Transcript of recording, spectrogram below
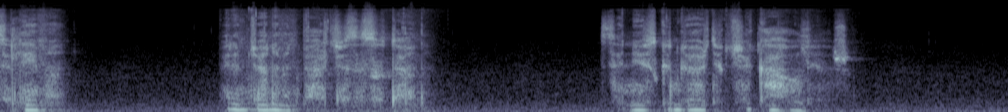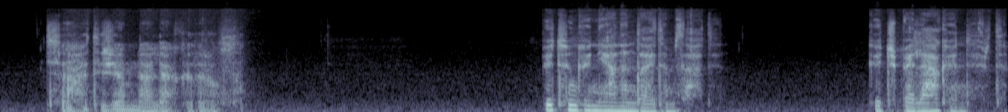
Süleyman. Benim canımın parçası sultanım. Seni üzgün gördükçe kahroluyorum. Sen Hatice'mle alakadar ol. Bütün gün yanındaydım zaten. Güç bela gönderdim.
